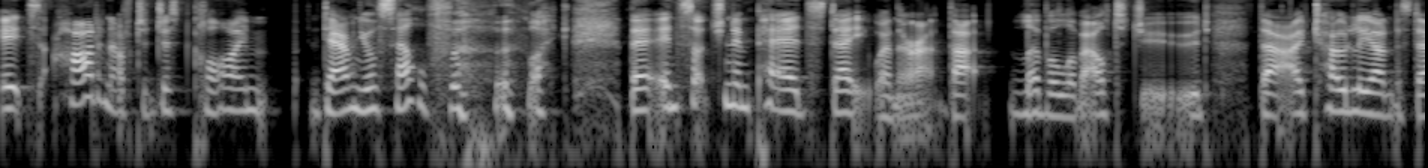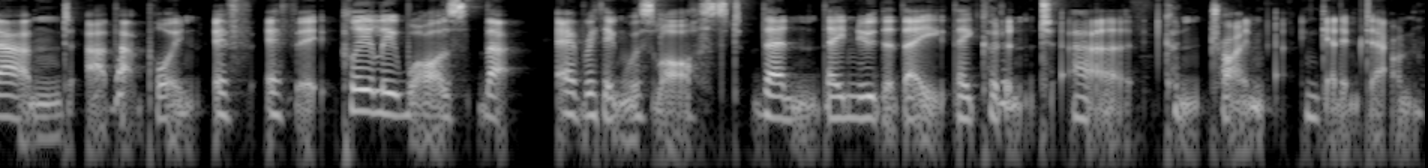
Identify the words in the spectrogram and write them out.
It's hard enough to just climb down yourself. Like they're in such an impaired state when they're at that level of altitude that i totally understand at that point if if it clearly was that everything was lost, then they knew that they they couldn't uh, couldn't try and, and, get him down.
